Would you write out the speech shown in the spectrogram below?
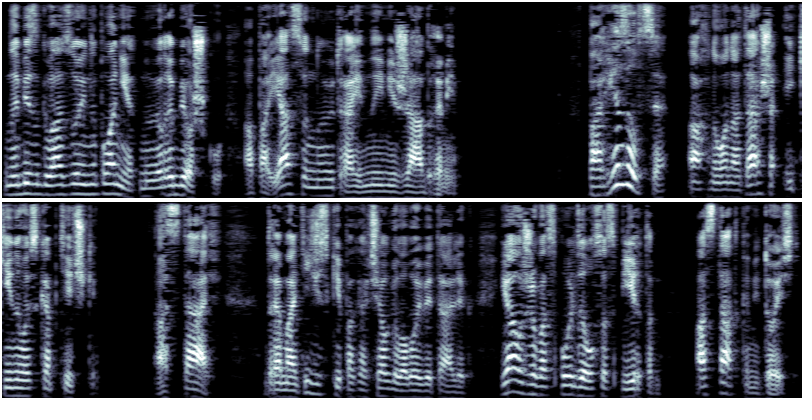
на безглазую инопланетную рыбешку, опоясанную тройными жабрами. «Порезался?» — ахнула Наташа и кинулась к аптечке. «Оставь!» — драматически покачал головой Виталик. «Я уже воспользовался спиртом. Остатками, то есть.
